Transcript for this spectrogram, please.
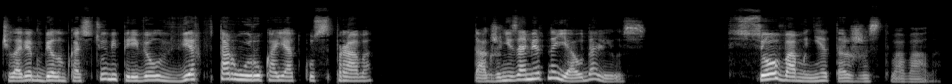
Человек в белом костюме перевел вверх вторую рукоятку справа. Так же незаметно я удалилась. Все во мне торжествовало.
